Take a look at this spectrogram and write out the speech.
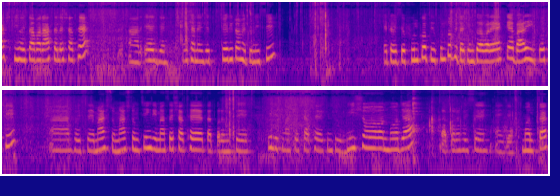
আসছি হয়েছে আবার রাসেলের সাথে। আর এই যে, এখানে যে চেরি টমেটো নিছি। এটা হচ্ছে ফুলকপি। ফুলকপিটা কিন্তু আবার একেবারেই কচি। আর হয়েছে মাশরুম মাশরুম চিংড়ি মাছের সাথে, তারপরে হচ্ছে ইলিশ মাছের সাথে কিন্তু ভীষণ মজা। তারপরে হয়েছে এই যে মলটার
